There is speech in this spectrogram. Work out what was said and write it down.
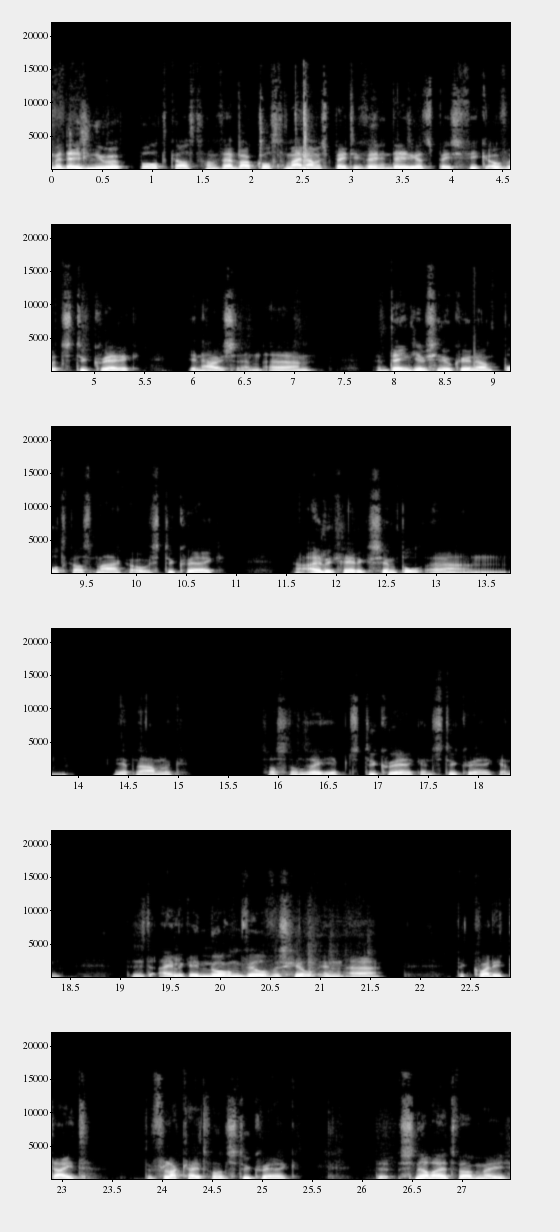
bij deze nieuwe podcast van Webbouw Kosten. Mijn naam is Veen en deze gaat specifiek over het stukwerk in huis. En uh, denk je misschien hoe kun je nou een podcast maken over stukwerk? Nou, eigenlijk redelijk simpel. Uh, je hebt namelijk, zoals ze dan zeggen, je hebt stukwerk en stukwerk. En er zit eigenlijk enorm veel verschil in uh, de kwaliteit, de vlakheid van het stukwerk, de snelheid waarmee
